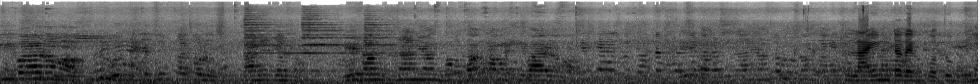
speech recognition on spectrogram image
শিবায় নম। বুদ্ধিকে যুক্ত করো স্নানের জন্য। বেদং স্নানীয় দুঃখং নম শিবায় নম। লাইনটা দেখো কত ভিড়।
